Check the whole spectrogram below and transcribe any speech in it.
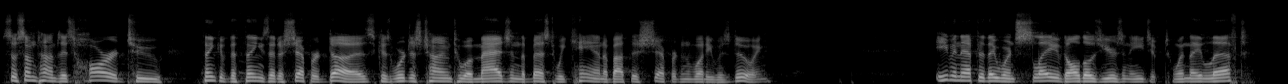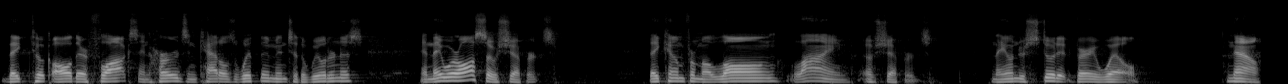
So sometimes it's hard to think of the things that a shepherd does because we're just trying to imagine the best we can about this shepherd and what he was doing. Even after they were enslaved all those years in Egypt, when they left, they took all their flocks and herds and cattle with them into the wilderness, and they were also shepherds. They come from a long line of shepherds, and they understood it very well. Now,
